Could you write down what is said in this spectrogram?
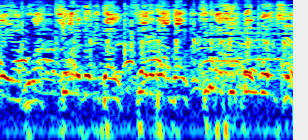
créer un emploi, si on va mettre l'hôpital, si on va mettre travail, si on va suspendre corruption.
